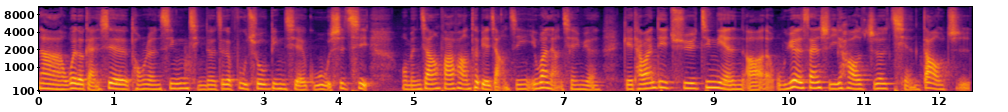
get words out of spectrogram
那为了感谢同仁辛勤的这个付出，并且鼓舞士气，我们将发放特别奖金一万两千元给台湾地区今年呃五月三十一号之前到职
